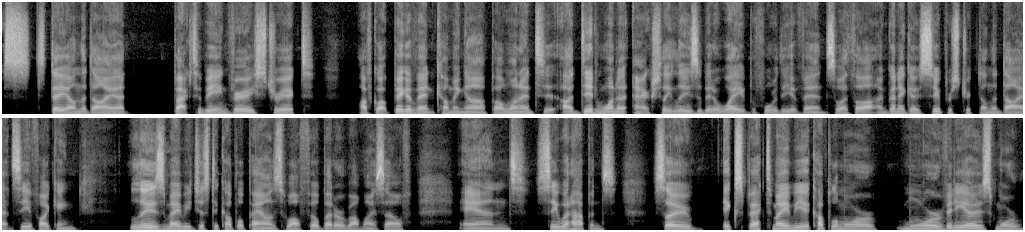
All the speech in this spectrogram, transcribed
stay on the diet, back to being very strict. I've got big event coming up. I wanted to, I did want to actually lose a bit of weight before the event. So I thought I'm going to go super strict on the diet, see if I can lose maybe just a couple pounds so I'll feel better about myself and see what happens. So expect maybe a couple of more, more videos, more,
